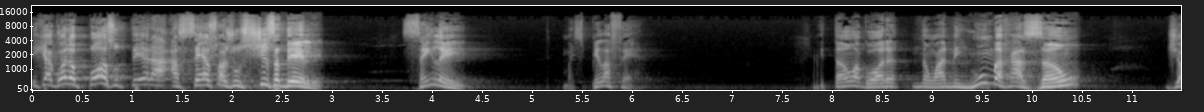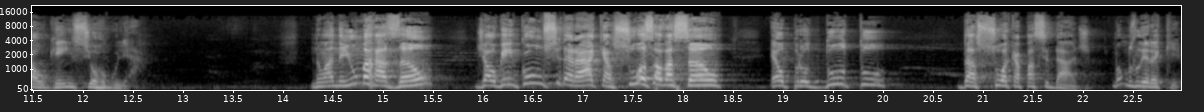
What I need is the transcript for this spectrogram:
e que agora eu posso ter acesso à justiça dele, sem lei, mas pela fé. Então agora não há nenhuma razão de alguém se orgulhar. Não há nenhuma razão de alguém considerar que a sua salvação é o produto da sua capacidade. Vamos ler aqui,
